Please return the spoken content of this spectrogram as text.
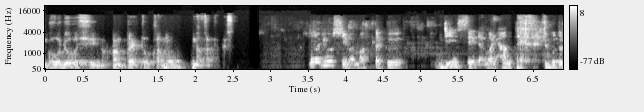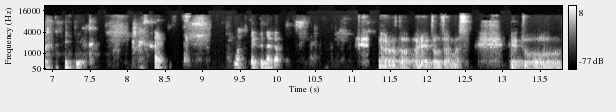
ご両親の反対とかもなかったです。その両親は全く人生であまり反対されたことがないというか、はい。全くなかったですね。なるほど。ありがとうございます。えっと、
